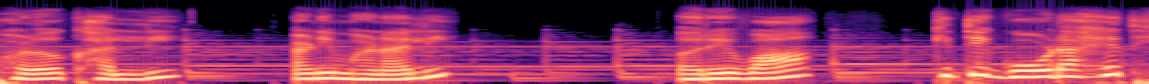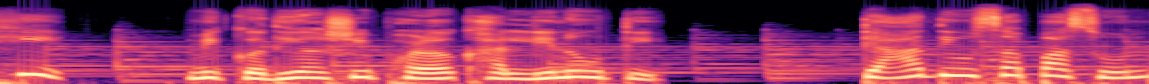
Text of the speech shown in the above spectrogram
फळं खाल्ली आणि म्हणाली अरे वा किती गोड आहेत ही. मी कधी अशी फळं खाल्ली नव्हती. त्या दिवसापासून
